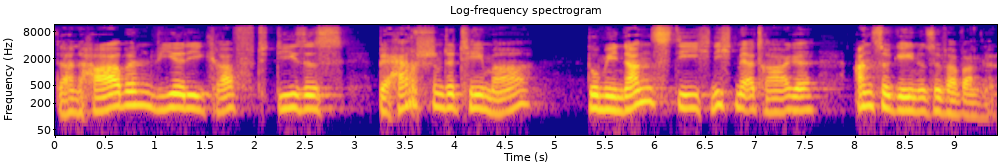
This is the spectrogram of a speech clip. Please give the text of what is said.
Dann haben wir die Kraft, dieses beherrschende Thema, Dominanz, die ich nicht mehr ertrage, anzugehen und zu verwandeln.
